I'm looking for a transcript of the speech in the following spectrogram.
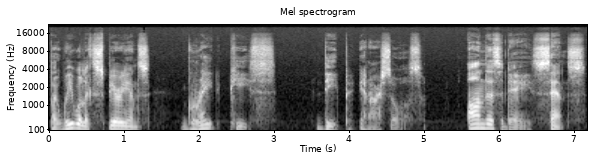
but we will experience great peace deep in our souls. On this day, sense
